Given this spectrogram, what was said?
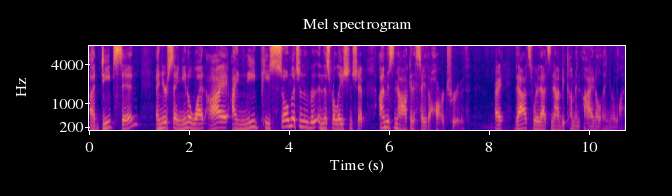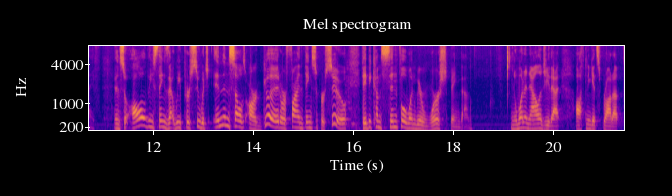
uh, deep sin, and you're saying, you know what, I, I need peace so much in, the, in this relationship, I'm just not going to say the hard truth, right? That's where that's now become an idol in your life. And so all these things that we pursue, which in themselves are good or fine things to pursue, they become sinful when we're worshiping them. You know, one analogy that often gets brought up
